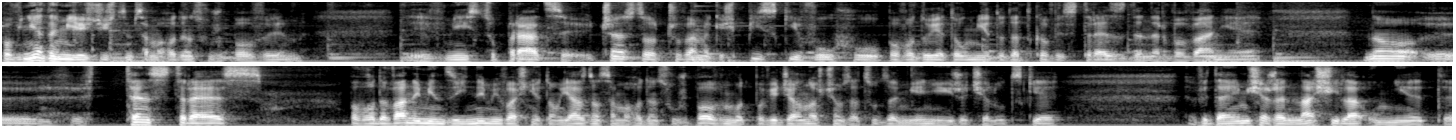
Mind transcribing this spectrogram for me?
powinienem jeździć tym samochodem służbowym w miejscu pracy. Często odczuwam jakieś piski w uchu, powoduje to u mnie dodatkowy stres, zdenerwowanie. No, ten stres powodowany między innymi właśnie tą jazdą samochodem służbowym, odpowiedzialnością za cudze mienie i życie ludzkie wydaje mi się, że nasila u mnie te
